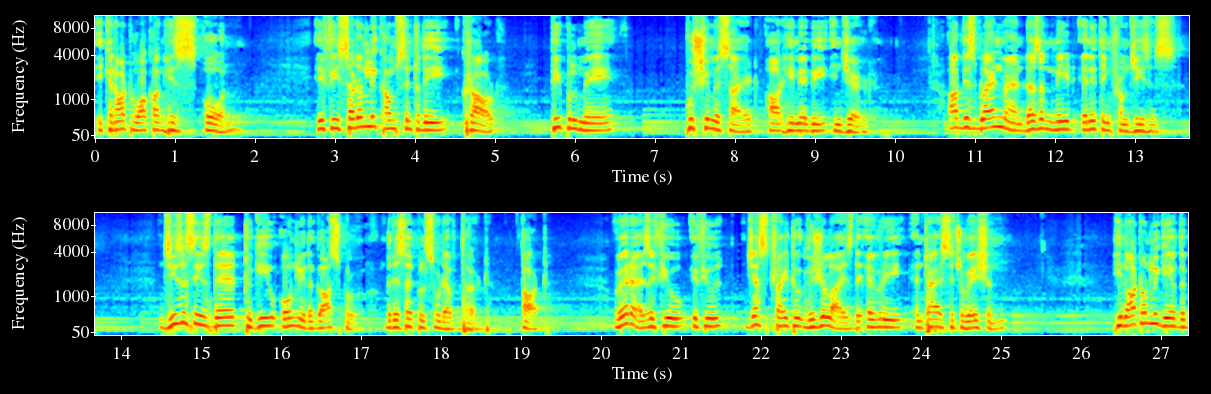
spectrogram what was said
he cannot walk on his own. If he suddenly comes into the crowd, people may push him aside or he may be injured or this blind man doesn't need anything from Jesus. Jesus is there to give only the gospel, the disciples would have thought. thought. Whereas if you if you just try to visualize the every entire situation, he not only gave the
